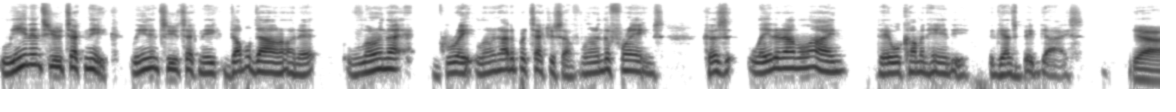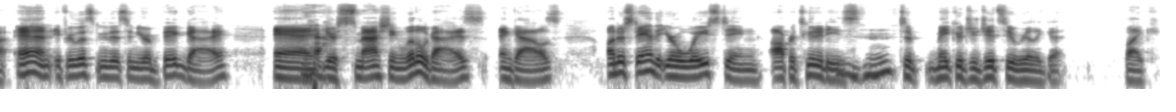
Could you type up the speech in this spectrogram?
lean into your technique. Lean into your technique, double down on it, learn that great, learn how to protect yourself, learn the frames, because later down the line, they will come in handy against big guys. Yeah. And if you're listening to this and you're a big guy and Yeah. you're smashing little guys and gals, understand that you're wasting opportunities Mhm. to make your jujitsu really good. Like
